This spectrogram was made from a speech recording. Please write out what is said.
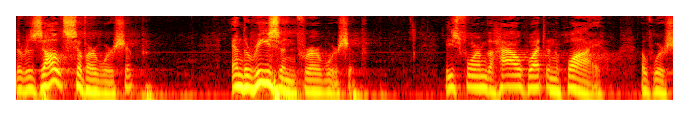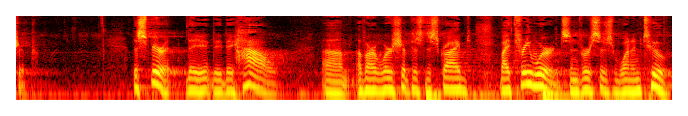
the results of our worship, and the reason for our worship. These form the how, what, and why of worship. The spirit, the, the, the how um, of our worship is described by three words in verses 1 and 2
